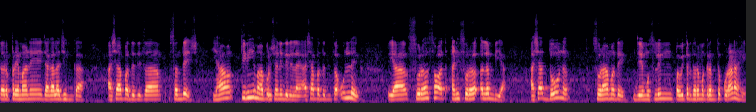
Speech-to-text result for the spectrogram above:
तर प्रेमाने जगाला जिंका अशा पद्धतीचा संदेश ह्या तिन्ही महापुरुषांनी दिलेला आहे. अशा पद्धतीचा उल्लेख या सुरह सौद आणि सुरह अलंबिया अशा दोन सुरामध्ये जे मुस्लिम पवित्र धर्मग्रंथ कुराण आहे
